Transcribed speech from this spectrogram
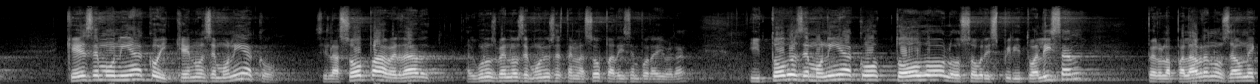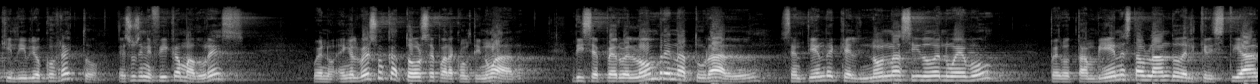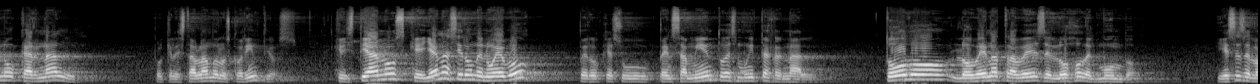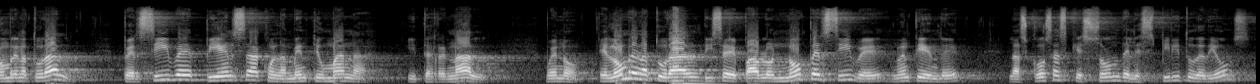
¿Qué es demoníaco y qué no es demoníaco? Si la sopa, ¿verdad? Algunos ven los demonios hasta en la sopa, dicen por ahí, ¿verdad? Y todo es demoníaco, todo lo sobreespiritualizan, pero la palabra nos da un equilibrio correcto. Eso significa madurez. Bueno, en el verso 14, para continuar, dice, pero el hombre natural, se entiende que el no nacido de nuevo, pero también está hablando del cristiano carnal, porque le está hablando a los corintios. Cristianos que ya nacieron de nuevo, pero que su pensamiento es muy terrenal. Todo lo ven a través del ojo del mundo. Y ese es el hombre natural. Percibe, piensa con la mente humana y terrenal. Bueno, el hombre natural, dice Pablo, no percibe, no entiende las cosas que son del Espíritu de Dios.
